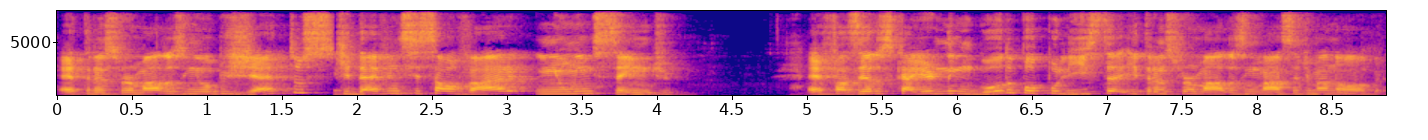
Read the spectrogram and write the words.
é transformá-los em objetos que devem se salvar em um incêndio. É fazê-los cair no engodo populista e transformá-los em massa de manobra.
